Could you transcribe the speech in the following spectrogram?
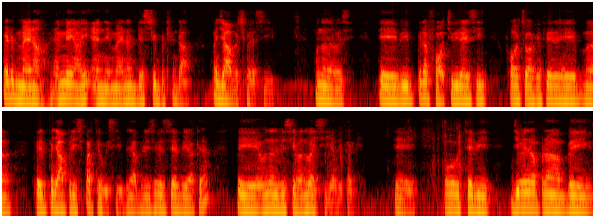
ਪਿੰਡ Maina M A I N A Maina district Bathinda, Punjab ਵਿੱਚ ਹੋਇਆ ਸੀ। ਉਹਨਾਂ ਦਾ ਹੋਇਆ ਸੀ। ਤੇ ਵੀ ਪਹਿਲਾਂ ਫੌਜ 'ਚ ਵੀ ਰਹੇ ਸੀ। ਫੌਜ 'ਚੋਂ ਆ ਕੇ ਫਿਰ ਇਹ, ਫਿਰ ਪੰਜਾਬ ਪੁਲਿਸ ਭਰਤੀ ਹੋ ਗਈ ਸੀ। ਪੰਜਾਬ ਪੁਲਿਸ ਵਿੱਚ ਵੀ ਆ ਕੇ ਨਾ ਵੀ ਉਹਨਾਂ ਨੇ ਵੀ ਸੇਵਾ ਨਿਭਾਈ ਸੀ ਇਹਦੇ ਕਰਕੇ। ਤੇ ਉਹ ਉੱਥੇ ਵੀ ਜਿਵੇਂ ਆਪਣਾ ਵੀ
